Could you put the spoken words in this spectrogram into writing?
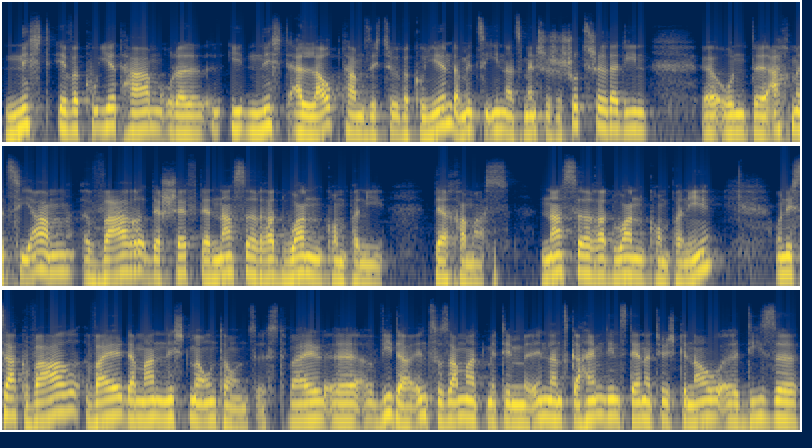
nicht evakuiert haben oder ihnen nicht erlaubt haben, sich zu evakuieren, damit sie ihnen als menschliche Schutzschilder dienen. Und Ahmed Siam war der Chef der Nasser Radwan Kompanie der Hamas. Nasser Radwan Company. Und ich sage wahr, weil der Mann nicht mehr unter uns ist. Weil äh, wieder in Zusammenhang mit dem Inlandsgeheimdienst, der natürlich genau äh, diese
